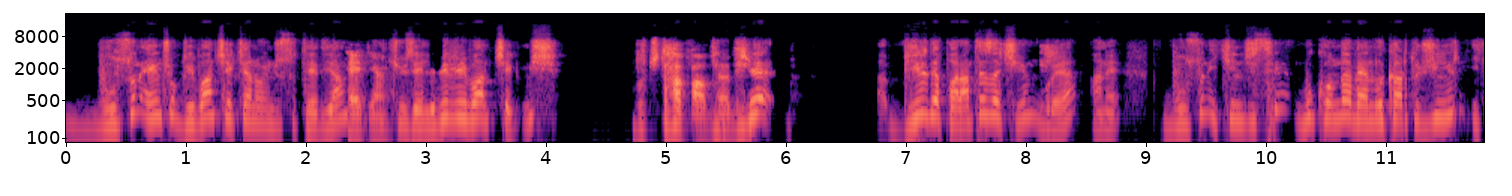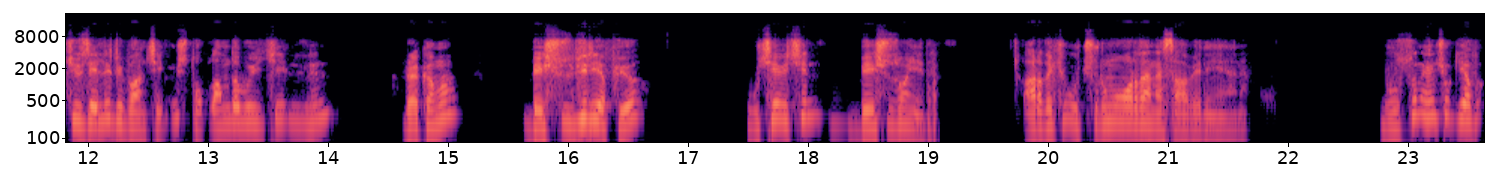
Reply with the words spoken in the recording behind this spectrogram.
Bulls'un en çok rebound çeken oyuncusu Ted Young. Ted Young. 251 rebound çekmiş. Vuç daha fazla. Bir de bir de parantez açayım buraya. Hani Bulls'un ikincisi bu konuda Wendell Carter Jr. 250 rebound çekmiş. Toplamda bu ikilinin rakamı 501 yapıyor. Vucevic'in 517. Aradaki uçurumu oradan hesap edin yani. Bulls'un en çok yap-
